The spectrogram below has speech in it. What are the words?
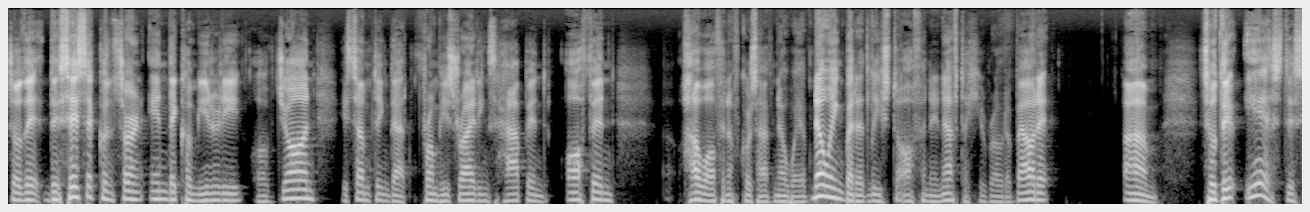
so the, this is a concern in the community of John. It's something that from his writings happened often. How often, of course, I have no way of knowing, but at least often enough that he wrote about it. Um, so there is this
